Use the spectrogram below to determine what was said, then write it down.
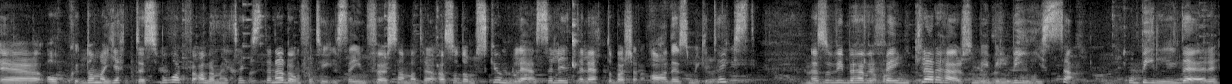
eh, och de har jättesvårt för alla de här texterna de får till sig inför sammanträdet. Alltså de skumläser lite lätt och bara känner att ah, det är så mycket text. Alltså vi behöver förenkla det här som vi vill visa. Och bilder,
